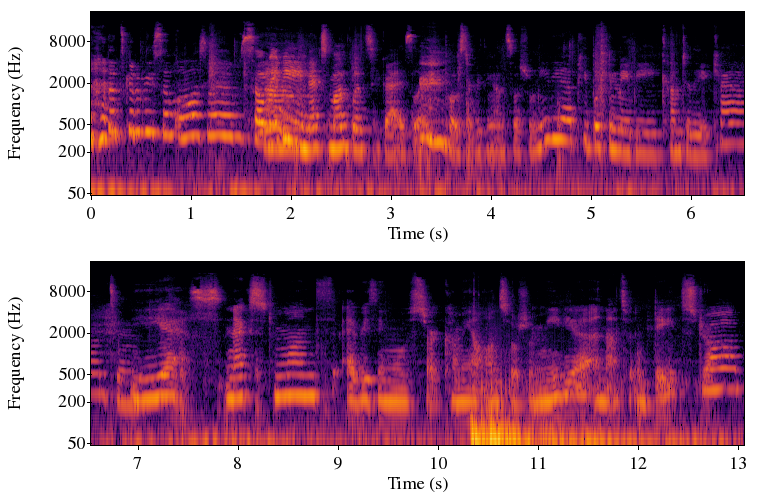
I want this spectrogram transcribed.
That's gonna be so awesome. So maybe Um, next month, once you guys like post everything on social media, people can maybe come to the account and Yes, next month everything will start coming out on social media, and that's when dates drop.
